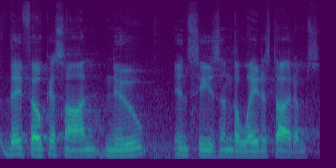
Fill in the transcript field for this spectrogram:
they focus on new, in season, the latest items.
